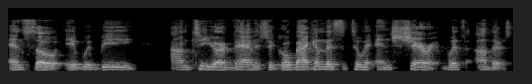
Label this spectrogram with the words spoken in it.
And so it would be um, to your advantage to go back and listen to it and share it with others.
